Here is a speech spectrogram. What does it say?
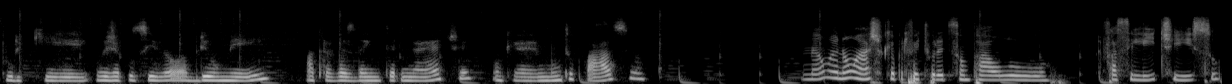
porque hoje é possível abrir o MEI através da internet, o que é muito fácil. Não, eu não acho que a prefeitura de São Paulo facilite isso,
